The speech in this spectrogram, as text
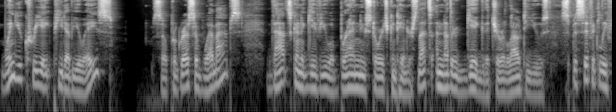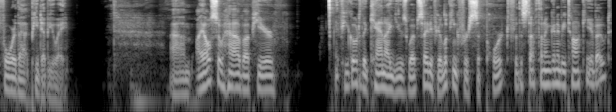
when you create PWAs, so progressive web apps, that's going to give you a brand new storage container. So that's another gig that you're allowed to use specifically for that PWA. Um, I also have up here, if you go to the Can I Use website, if you're looking for support for the stuff that I'm going to be talking about,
